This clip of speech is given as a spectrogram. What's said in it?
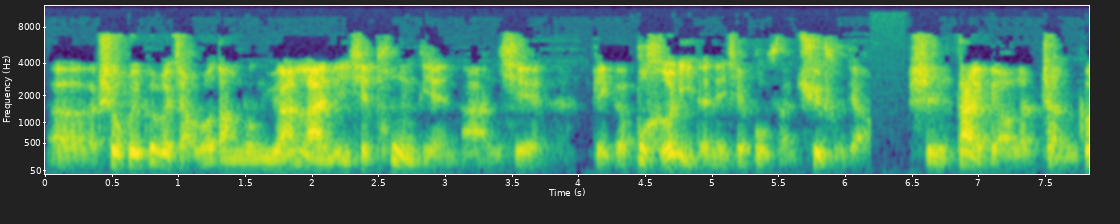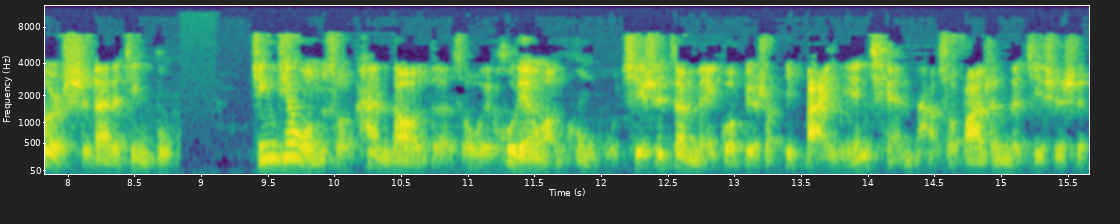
呃，社会各个角落当中原来的一些痛点啊，一些这个不合理的那些部分去除掉，是代表了整个时代的进步。今天我们所看到的所谓互联网控股，其实在美国，比如说一百年前啊所发生的，其实是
